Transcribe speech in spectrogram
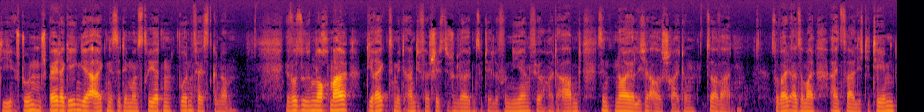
die Stunden später gegen die Ereignisse demonstrierten, wurden festgenommen. Wir versuchen nochmal direkt mit antifaschistischen Leuten zu telefonieren. Für heute Abend sind neuerliche Ausschreitungen zu erwarten. Soweit also mal einstweilig die Themen.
